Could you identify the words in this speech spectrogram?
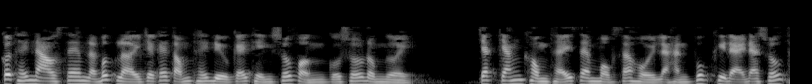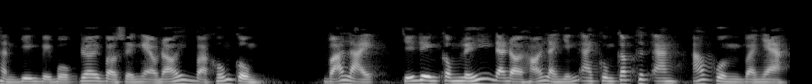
Có thể nào xem là bất lợi cho cái tổng thể điều cải thiện số phận của số đông người. Chắc chắn không thể xem một xã hội là hạnh phúc khi đại đa số thành viên bị buộc rơi vào sự nghèo đói và khốn cùng. vả lại, chỉ riêng công lý đã đòi hỏi là những ai cung cấp thức ăn, áo quần và nhà,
